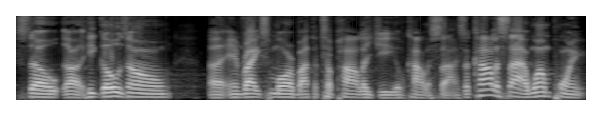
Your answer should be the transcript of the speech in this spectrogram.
So uh, he goes on uh, and writes more about the topology of Colossae. So Colossae at one point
